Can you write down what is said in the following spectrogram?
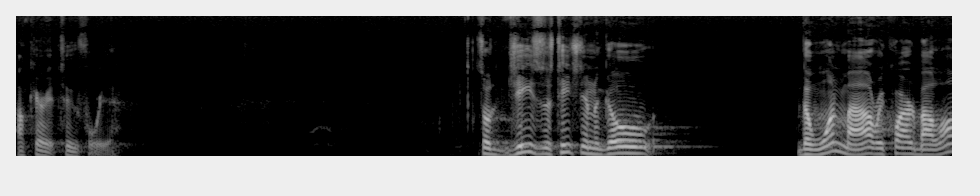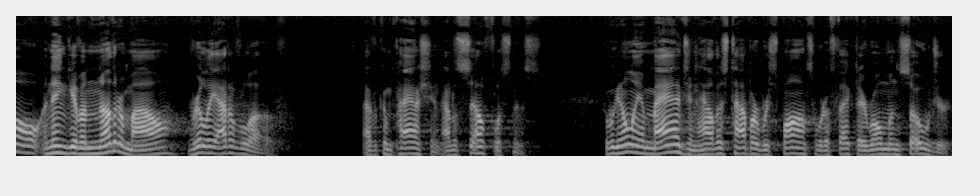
I'll carry it two for you. So Jesus is teaching them to go the one mile required by law and then give another mile really out of love, out of compassion, out of selflessness. So we can only imagine how this type of response would affect a Roman soldier.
